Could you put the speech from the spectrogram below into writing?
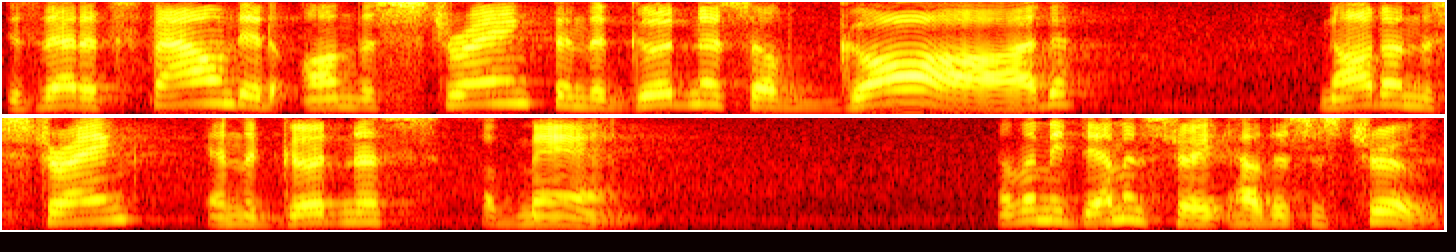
is that it's founded on the strength and the goodness of God, not on the strength and the goodness of man. Now, let me demonstrate how this is true.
